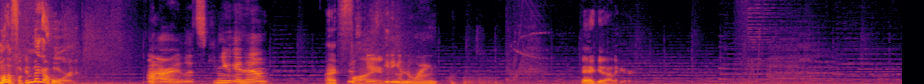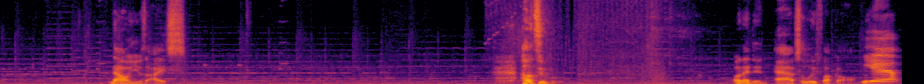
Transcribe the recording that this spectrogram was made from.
Motherfucking Mega Horn. All right. Let's. Can you in him? All right, This is getting annoying. Yeah, get out of here. Now I'll use ice. How to? Oh, that did absolutely fuck all. Yep.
